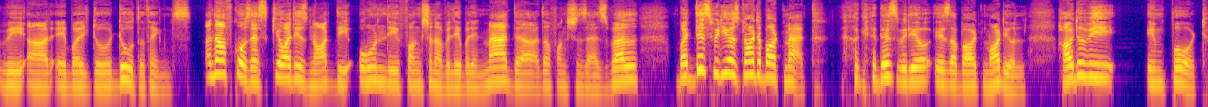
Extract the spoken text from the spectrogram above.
we are able to do the things. And of course, SQRT is not the only function available in math. There are other functions as well. But this video is not about math. Okay, this video is about module. How do we import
